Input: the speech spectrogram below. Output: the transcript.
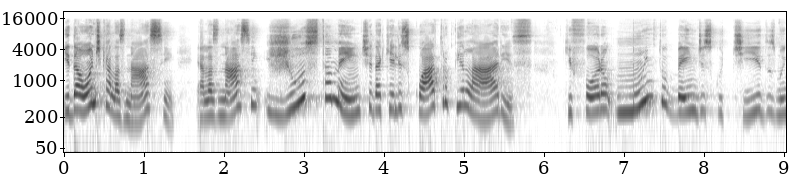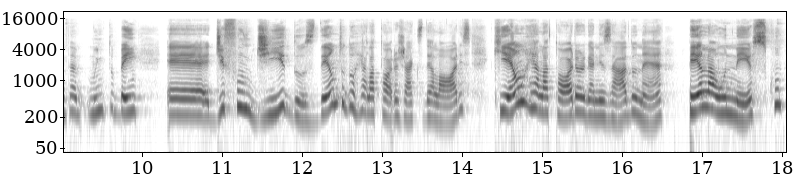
E da onde que elas nascem? Elas nascem justamente daqueles quatro pilares que foram muito bem discutidos, muito, muito bem é, difundidos dentro do relatório Jacques Delors, que é um relatório organizado né, pela Unesco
